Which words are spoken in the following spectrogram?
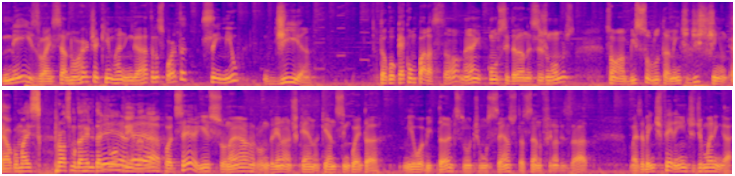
mês lá em Cianorte, aqui em Maringá transporta 100 mil dia. Então, qualquer comparação, né, considerando esses números, são absolutamente distintos. É algo mais próximo da realidade é, de Londrina, é, né? Pode ser isso, né? Londrina, acho que é 550 mil habitantes no último censo, está sendo finalizado, mas é bem diferente de Maringá.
